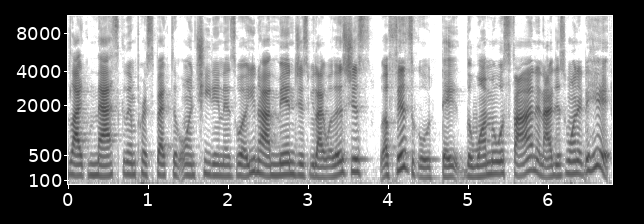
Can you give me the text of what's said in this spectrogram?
like masculine perspective on cheating as well. You know how men just be like, well, it's just a physical. They the woman was fine and I just wanted to hit.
